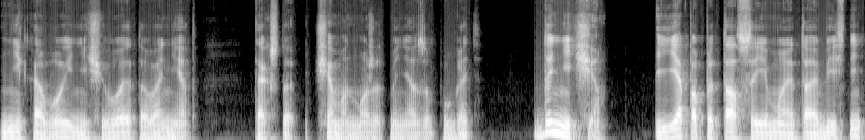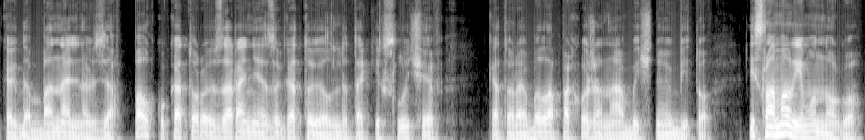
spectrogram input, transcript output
никого и ничего этого нет. Так что чем он может меня запугать? Да ничем. Я попытался ему это объяснить, когда, банально взяв палку, которую заранее заготовил для таких случаев, которая была похожа на обычную биту — и сломал ему ногу.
